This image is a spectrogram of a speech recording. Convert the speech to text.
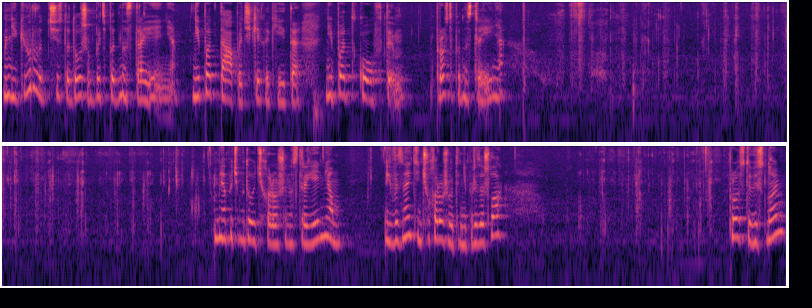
маникюр вот чисто должен быть под настроение. Не под тапочки какие-то, не под кофты, просто под настроение. У меня почему-то очень хорошее настроение. И вы знаете, ничего хорошего-то не произошло. Просто весной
